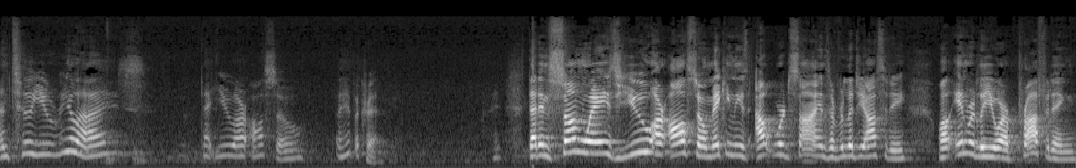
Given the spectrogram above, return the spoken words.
until you realize that you are also a hypocrite. That in some ways you are also making these outward signs of religiosity while inwardly you are profiting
